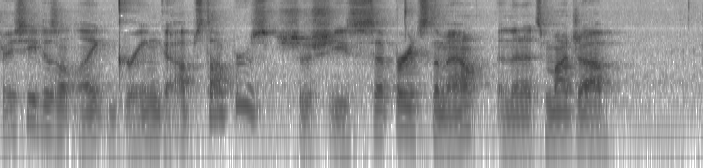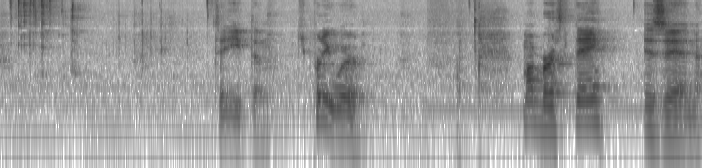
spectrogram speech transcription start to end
Tracy doesn't like green gobstoppers, so she separates them out, and then it's my job to eat them. It's pretty weird. My birthday is in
